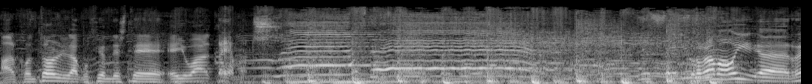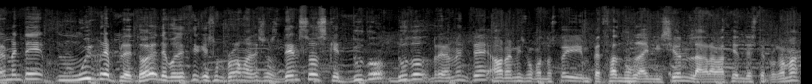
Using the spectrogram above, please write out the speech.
al control y la locución de este AOR Diamonds. Programa hoy eh, realmente muy repleto, ¿eh? debo decir que es un programa de esos densos que dudo, dudo realmente, ahora mismo cuando estoy empezando la emisión, la grabación de este programa,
